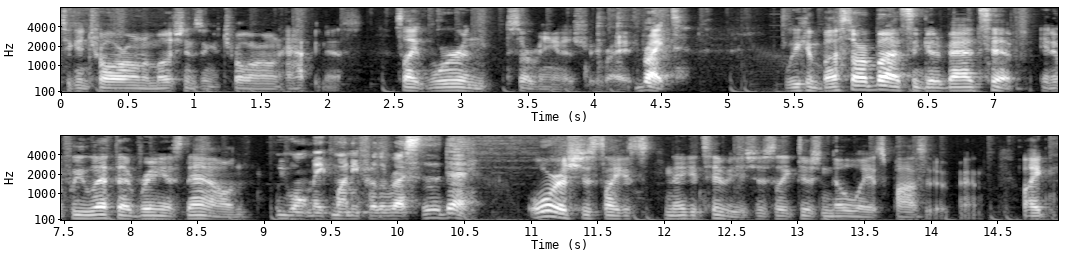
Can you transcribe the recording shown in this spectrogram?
to control our own emotions and control our own happiness. It's like we're in the serving industry, right? Right. We can bust our butts and get a bad tip, and if we let that bring us down, We won't make money for the rest of the day. or it's just like it's negativity. It's just like there's no way it's positive, man. Like,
